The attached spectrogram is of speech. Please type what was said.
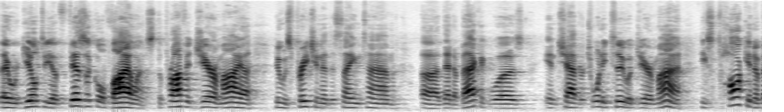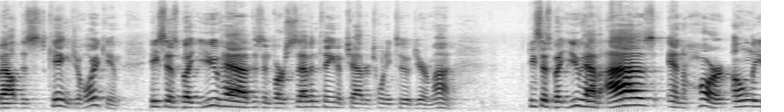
They were guilty of physical violence. The prophet Jeremiah, who was preaching at the same time uh, that Habakkuk was in chapter 22 of Jeremiah, he's talking about this king, Jehoiakim. He says, But you have, this is in verse 17 of chapter 22 of Jeremiah. He says, But you have eyes and heart only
